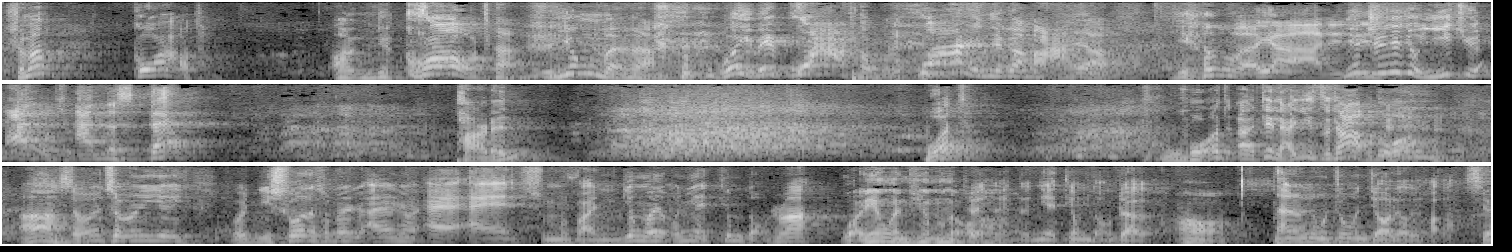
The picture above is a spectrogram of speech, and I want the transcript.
什么？go out，哦，你 go out 是英文啊？我以为刮他，我说刮人家干嘛呀？英文呀，你您直接就一句 out。understand Pardon，what？我啊，这俩意思差不多啊。什么什么英？我你说的什么哎什么哎哎什么反正英文我你也听不懂是吧？我英文听不懂。对对对，你也听不懂这个，哦，咱就用中文交流就好了。行，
